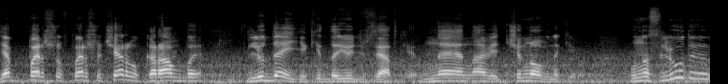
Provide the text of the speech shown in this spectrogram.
я б першу, в першу чергу карав би людей, які дають взятки, не навіть чиновників. У нас люди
